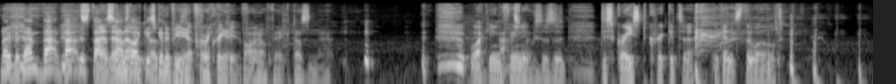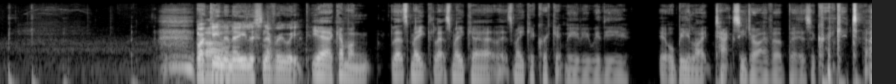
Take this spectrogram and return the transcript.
No, but then that that's that then sounds like it's going to be a cricket, cricket film. biopic, doesn't it? Joaquin Batsman. Phoenix is a disgraced cricketer against the world. Joaquin, I Oh. know you listen every week. Yeah, come on. Let's make let's make a let's make a cricket movie with you. It will be like Taxi Driver, but it's a cricketer.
